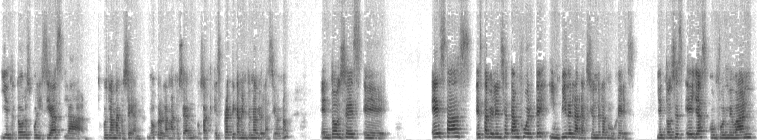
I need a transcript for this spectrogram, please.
y entre todos los policías la, pues la manosean, ¿no? Pero la manosean, o sea, es prácticamente una violación, ¿no? Entonces, estas, esta violencia tan fuerte impide la reacción de las mujeres. Y entonces ellas, conforme van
